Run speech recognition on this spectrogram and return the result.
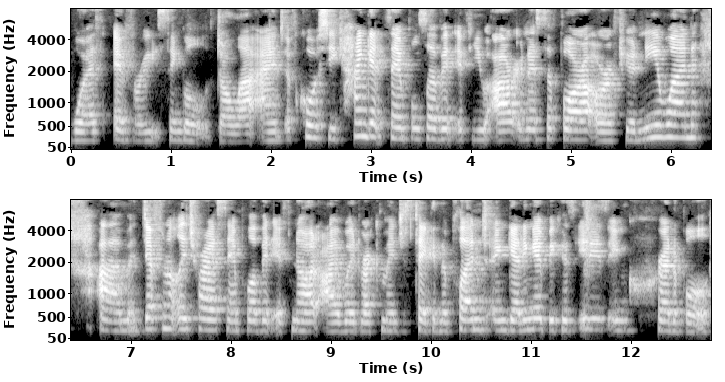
worth every single dollar. And of course, you can get samples of it if you are in a Sephora or if you're near one. Um, definitely try a sample of it. If not, I would recommend just taking the plunge and getting it because it is incredible.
